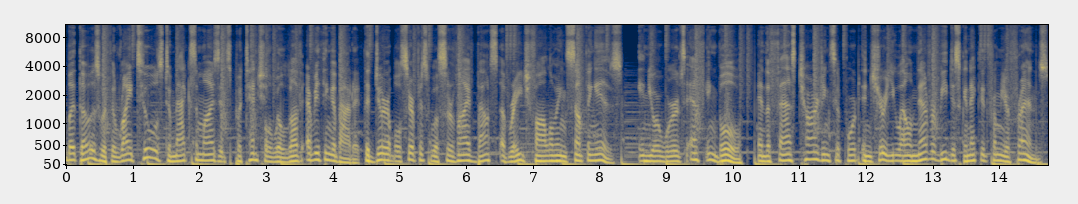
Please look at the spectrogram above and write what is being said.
but those with the right tools to maximize its potential will love everything about it. The durable surface will survive bouts of rage following something is in your words effing bull, and the fast charging support ensure you'll never be disconnected from your friends,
